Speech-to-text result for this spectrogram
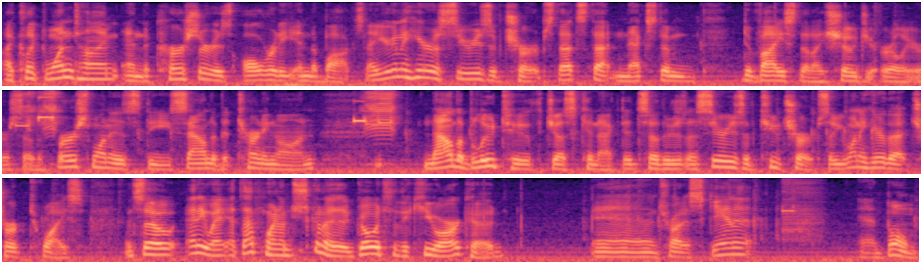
I clicked one time and the cursor is already in the box. Now you're going to hear a series of chirps. That's that Nextum device that I showed you earlier. So the first one is the sound of it turning on. Now the Bluetooth just connected, so there's a series of two chirps. So you want to hear that chirp twice. And so anyway, at that point, I'm just going to go to the QR code and try to scan it. And boom,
